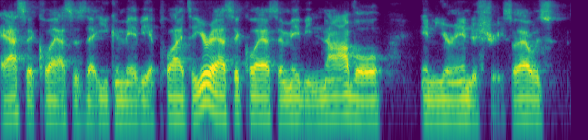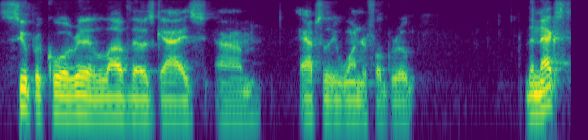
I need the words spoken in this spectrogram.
asset classes that you can maybe apply to your asset class and maybe novel in your industry. So that was super cool. Really love those guys. Um, absolutely wonderful group. The next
